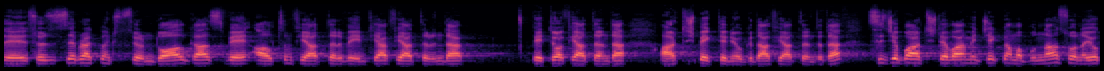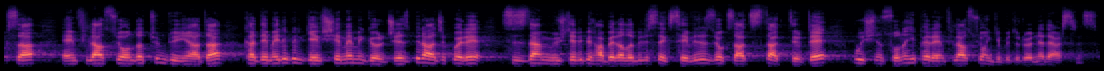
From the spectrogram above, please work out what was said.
e, sözü size bırakmak istiyorum. Doğalgaz ve altın fiyatları ve emtia fiyatlarında petrol fiyatlarında artış bekleniyor, gıda fiyatlarında da. Sizce bu artış devam edecek mi ama bundan sonra yoksa enflasyonda tüm dünyada kademeli bir gevşeme mi göreceğiz? Birazcık böyle sizden müjdeli bir haber alabilirsek seviniriz yoksa aksi takdirde bu işin sonu hiper enflasyon gibi duruyor. Ne dersiniz?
